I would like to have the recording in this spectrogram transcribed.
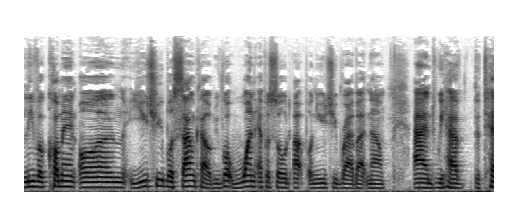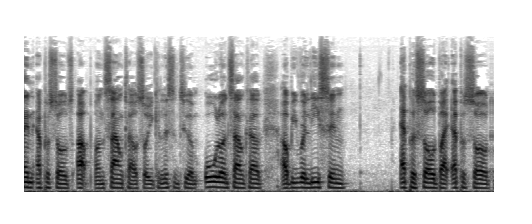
leave a comment on YouTube or SoundCloud. We've got one episode up on YouTube right about now, and we have the 10 episodes up on SoundCloud, so you can listen to them all on SoundCloud. I'll be releasing episode by episode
